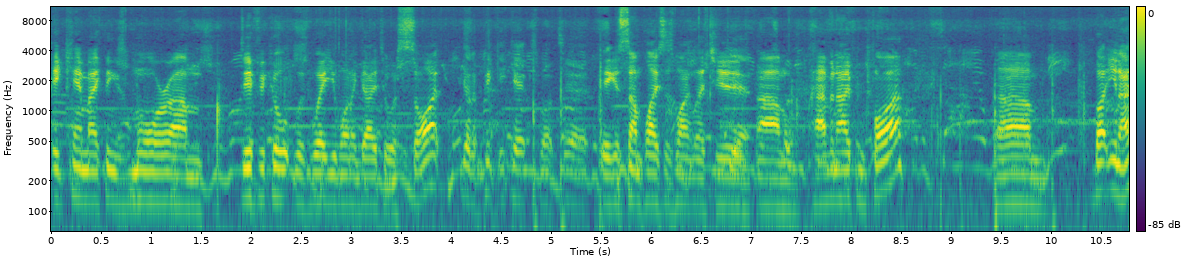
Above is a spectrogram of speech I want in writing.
it can make things more um, difficult with where you want to go to a site You've got to pick your camp spots, yeah. because some places won't let you Yeah. um, have an open fire. Um, but you know,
